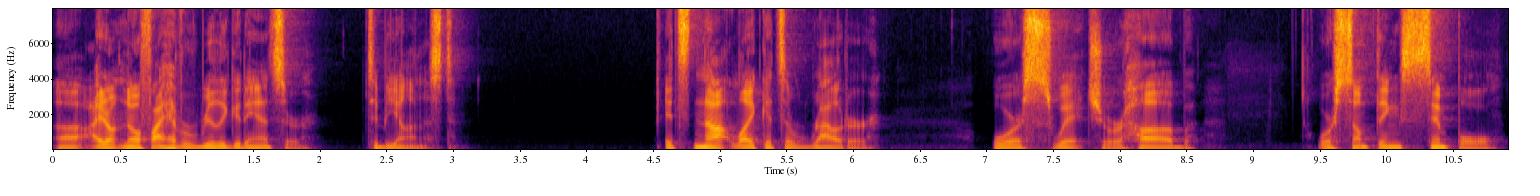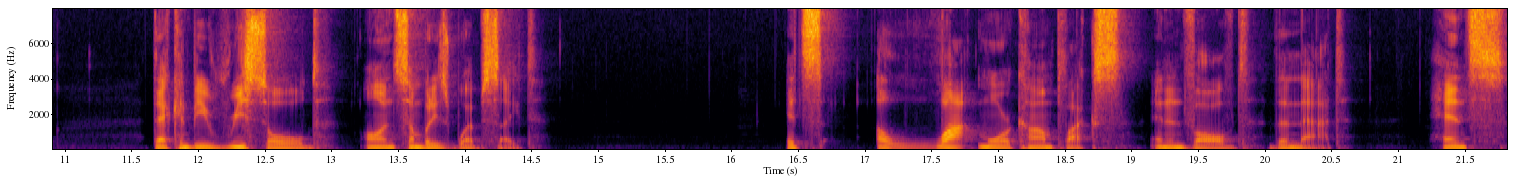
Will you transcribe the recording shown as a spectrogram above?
Uh, I don't know if I have a really good answer, to be honest. It's not like it's a router or a switch or a hub or something simple that can be resold on somebody's website. It's a lot more complex and involved than that. Hence,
